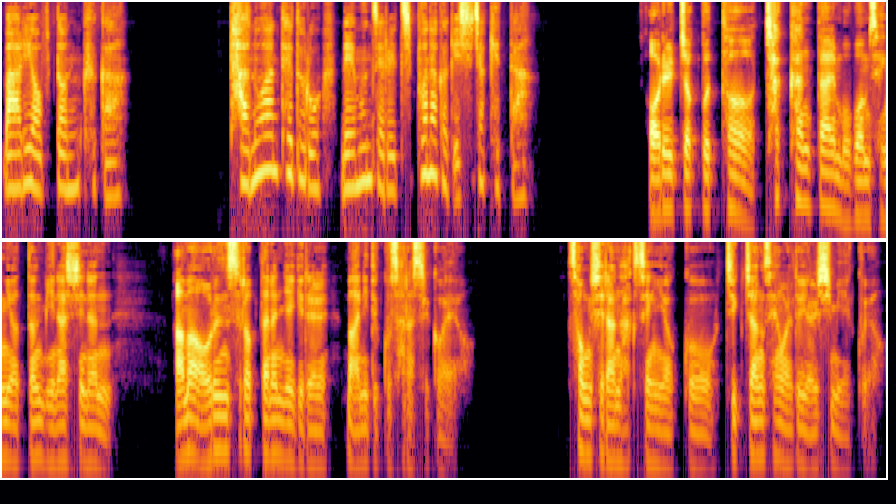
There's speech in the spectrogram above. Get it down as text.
말이 없던 그가 단호한 태도로 내 문제를 짚어나가기 시작했다. 어릴 적부터 착한 딸 모범생이었던 미나 씨는 아마 어른스럽다는 얘기를 많이 듣고 살았을 거예요. 성실한 학생이었고 직장 생활도 열심히 했고요.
